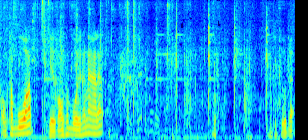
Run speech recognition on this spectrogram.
วิ่งแล้ววิ่งแล้ววิ่งแล้ววิ่งแล้วเฮ้ยกองทัพบัวครับเจอกองทัพบัวข้างหน้าแล้วจิตุดแล้ว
